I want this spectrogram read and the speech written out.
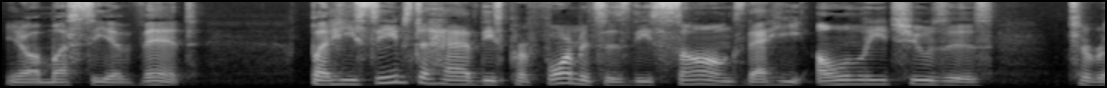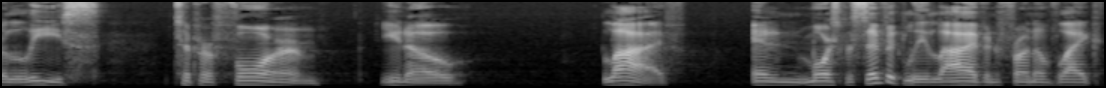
you know, a must see event. But he seems to have these performances, these songs that he only chooses to release, to perform, you know, live. And more specifically, live in front of like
